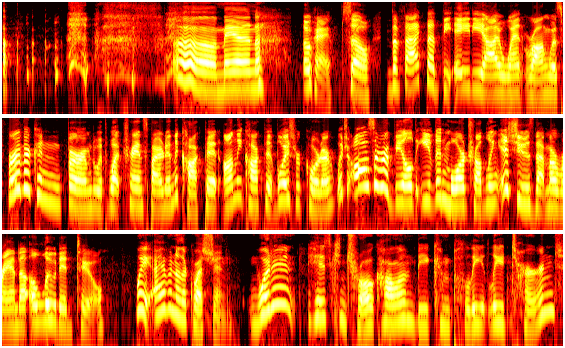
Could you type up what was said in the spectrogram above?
Oh man. Okay, so the fact that the ADI went wrong was further confirmed with what transpired in the cockpit on the cockpit voice recorder, which also revealed even more troubling issues that Miranda alluded to. Wait, I have another question. Wouldn't his control column be completely turned?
